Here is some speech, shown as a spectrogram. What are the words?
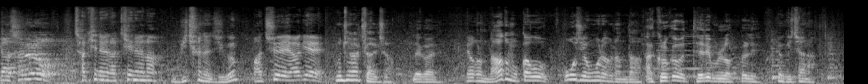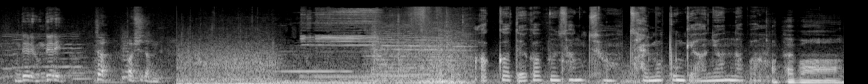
야, 차면호. 차 키내나, 키내나. 미쳤네, 지금? 마취에 약에 운전할 줄 알죠? 내가 해. 야, 그럼 나도 못 가고 오지 오라 그런다. 아 그럴 거면 대리 불러 빨리. 여기 있잖아. 홍대리, 홍대리. 자, 갑시다. 아까 내가 본 상처 잘못 본 게 아니었나 봐. 앞에 봐.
